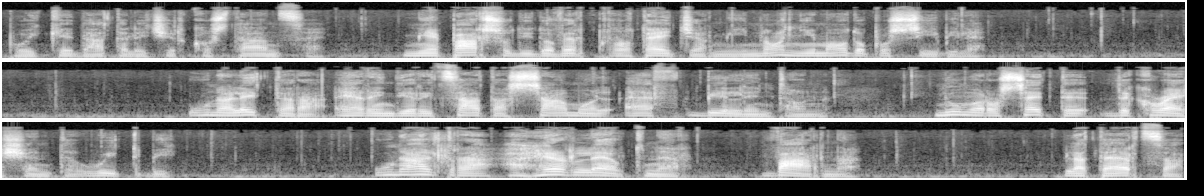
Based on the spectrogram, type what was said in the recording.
poiché, date le circostanze, mi è parso di dover proteggermi in ogni modo possibile. Una lettera era indirizzata a Samuel F. Billington, numero 7 The Crescent, Whitby. Un'altra a Herr Leutner, Varna. la terza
